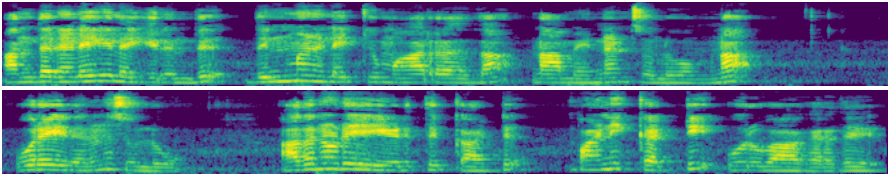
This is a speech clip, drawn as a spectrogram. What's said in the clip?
அந்த நிலையில இருந்து திண்ம நிலைக்கு மாறுறது தான் நாம் என்னன்னு சொல்லுவோம்னா உறைதல்னு சொல்லுவோம். அதனுடைய எடுத்துக்காட்டு பனிக்கட்டி உருவாகிறது.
